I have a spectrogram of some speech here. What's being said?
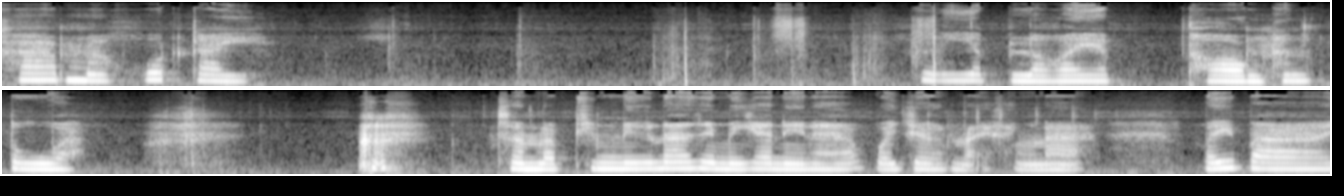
ข้ามมาโคตรไกล เรียบร้อยครับ ทองทั้งตัวสำหรับคลิปนี้น่าจะมีแค่นี้นะ ไว้เจอกันใหม่ครั้งหน้า บ๊ายบาย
